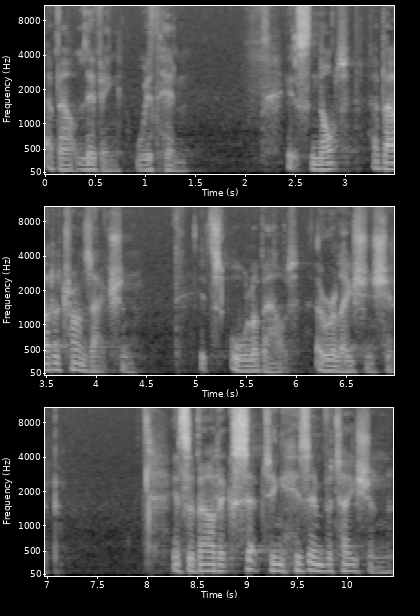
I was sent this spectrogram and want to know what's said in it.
about living with Him. It's not about a transaction, it's all about a relationship. It's about accepting His invitation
